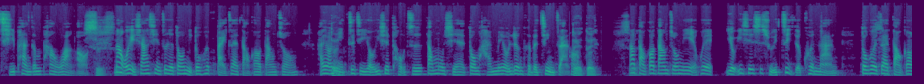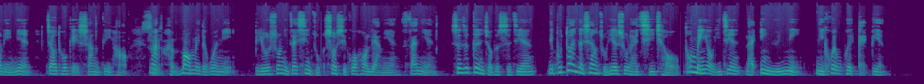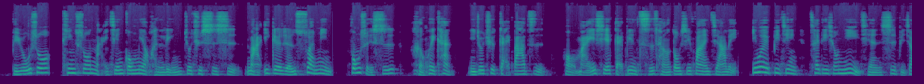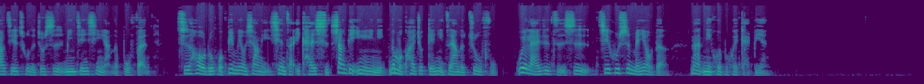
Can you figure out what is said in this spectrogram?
期盼跟盼望哦，是是。那我也相信这个都你都会摆在祷告当中，还有你自己有一些投资，到目前都还没有任何的进展哈。对对。那祷告当中，你也会有一些是属于自己的困难，都会在祷告里面交托给上帝哈。那很冒昧的问你，比如说你在信主受洗过后两年、三年，甚至更久的时间，你不断的向主耶稣来祈求，都没有一件来应允你，你会不会改变？比如说，听说哪一间宫庙很灵，就去试试；哪一个人算命风水师很会看，你就去改八字，哦，买一些改变磁场的东西放在家里。因为毕竟蔡弟兄，你以前是比较接触的就是民间信仰的部分。之后如果并没有像你现在一开始，上帝应允你那么快就给你这样的祝福，未来日子是几乎是没有的，那你会不会改变？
